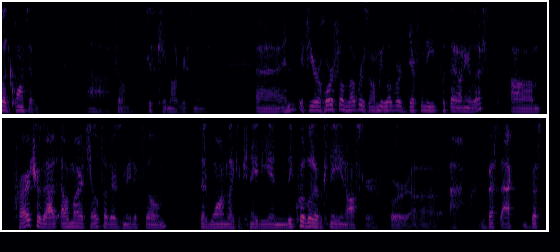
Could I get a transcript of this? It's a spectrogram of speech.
blood quantum uh film just came out recently uh and if you're a horror film lover zombie lover definitely put that on your list um prior to that elle-máijá tailfeathers made a film that won like a canadian the equivalent of a canadian oscar for uh best act best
